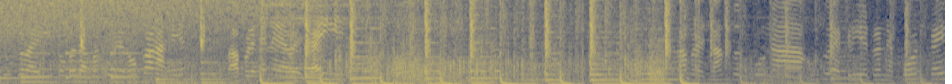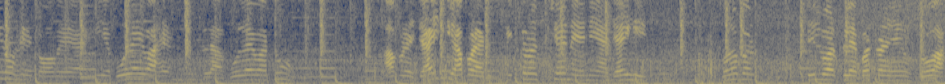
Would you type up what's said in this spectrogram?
શું કહેવાય તો બધા મંદિરે રોકાણા છે. આપણે હે ને, હવે જઈએ. આપણે જામજોધપુરના શું ક્રિએટરને ફોન કર્યો છે તો હવે એ બોલાવ્યા છે. એટલે બોલાવ્યા શું? આપણે જાય છીએ, આપણા મિત્ર છે ને, એને આ જાય બરાબર? સિલ્વર પ્લે બટન એનું જોવા.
